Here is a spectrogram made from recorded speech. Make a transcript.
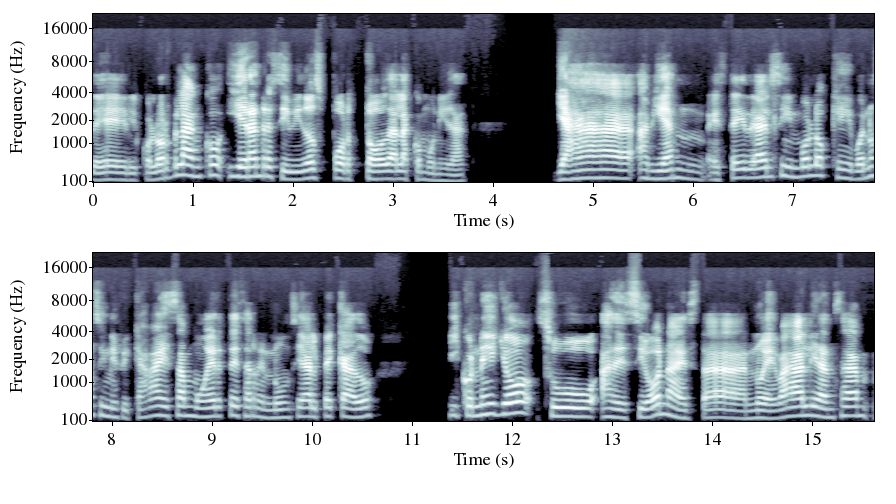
del color blanco y eran recibidos por toda la comunidad ya habían esta idea del símbolo que, bueno, significaba esa muerte, esa renuncia al pecado, y con ello su adhesión a esta nueva alianza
